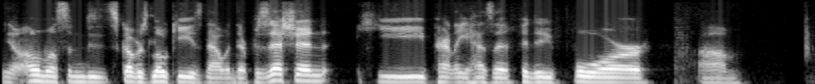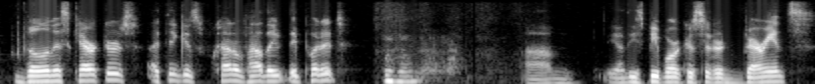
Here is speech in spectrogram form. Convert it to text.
you know, Owen Wilson discovers Loki is now in their possession. He apparently has an affinity for um, villainous characters. I think is kind of how they they put it. Mhm. Um, you know, these people are considered variants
